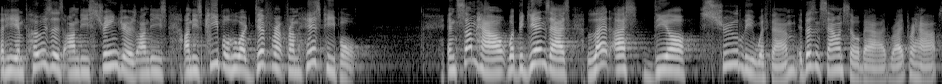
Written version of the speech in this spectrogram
that he imposes on these strangers, on these, on these people who are different from his people. And somehow, what begins as, let us deal shrewdly with them, it doesn't sound so bad, right? Perhaps.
